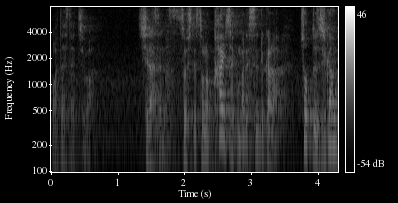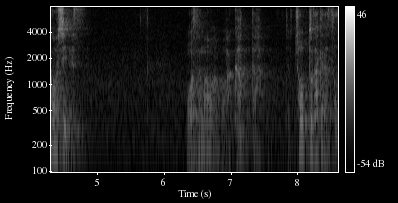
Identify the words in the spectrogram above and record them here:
私たちは知らせます。そしてその解釈までするからちょっと時間が欲しいです。王様は分かった。じゃちょっとだけだぞ。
